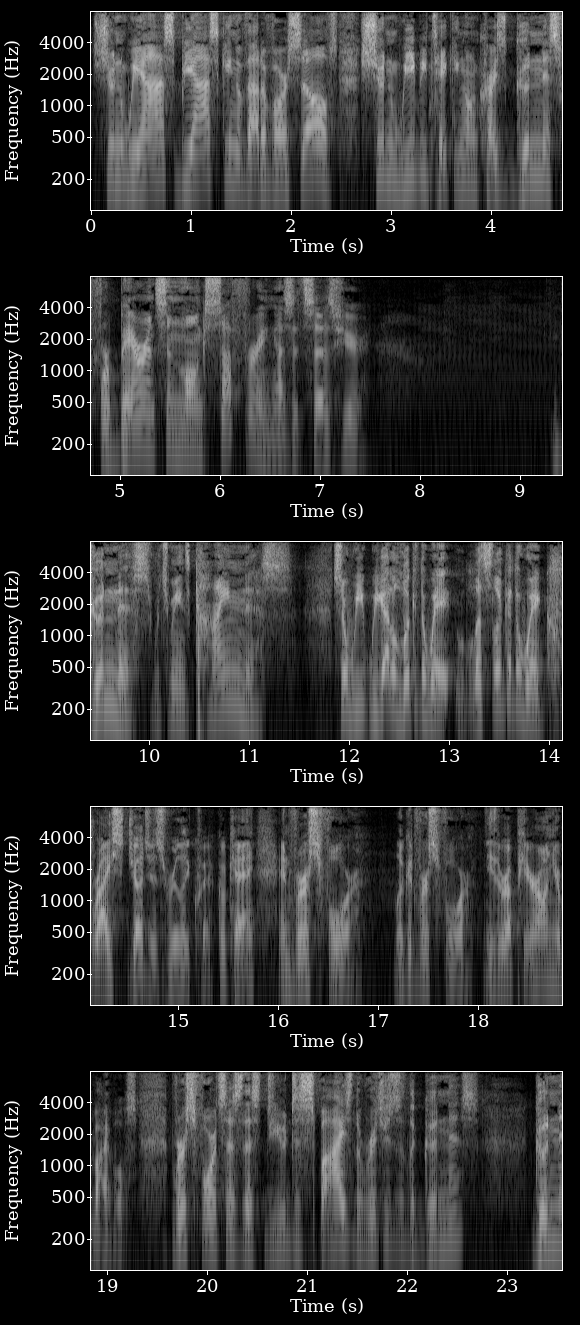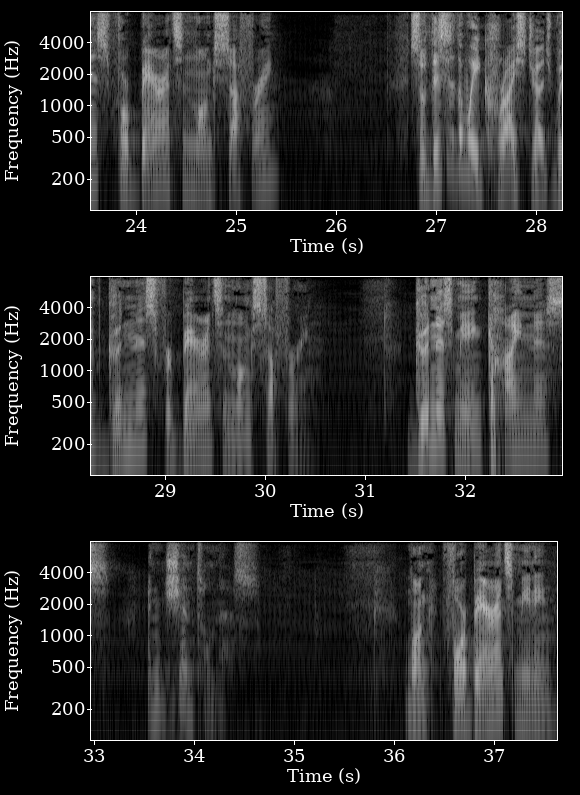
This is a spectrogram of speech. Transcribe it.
Shouldn't we ask, be asking of that of ourselves? Shouldn't we be taking on Christ's goodness, forbearance, and long suffering, as it says here? Goodness, which means kindness. So we, we got to look at the way, let's look at the way Christ judges really quick, okay? In verse 4, look at verse 4, either up here on your Bibles. Verse 4 it says this Do you despise the riches of the goodness, goodness, forbearance, and long suffering? So, this is the way Christ judged with goodness, forbearance, and long suffering. Goodness meaning kindness and gentleness. Long, forbearance meaning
